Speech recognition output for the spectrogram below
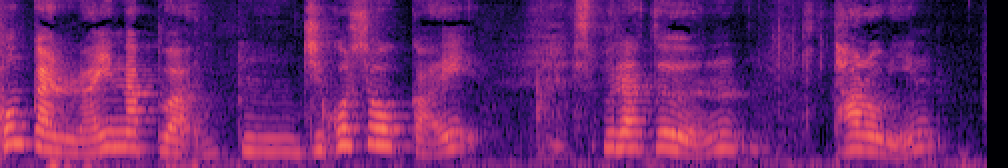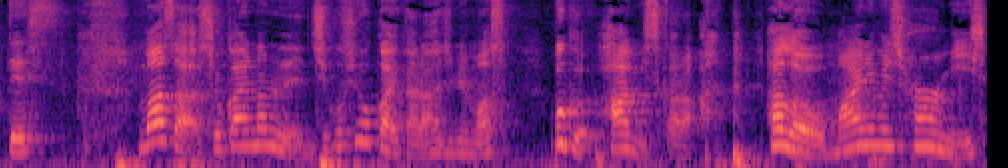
今回のラインナップは、ん自己紹介、スプラトゥーン、タロウィンです。まずは初回なので自己紹介から始めます。僕、ハーミスから。Hello, my name is Hermes,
